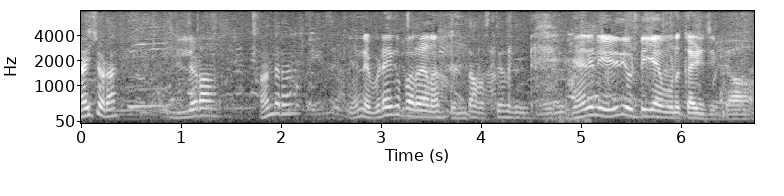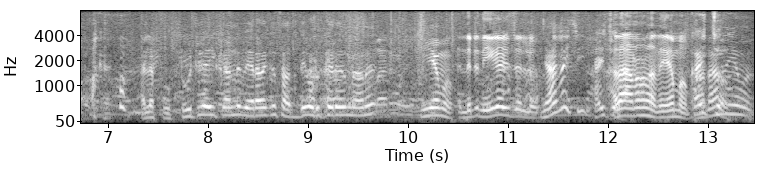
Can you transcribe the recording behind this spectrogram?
കഴിച്ചോടാ. ഇല്ലടാ. അതെന്താടാ? ഞാൻ എവിടെയൊക്കെ പറയണം? എന്താ അവസ്ഥയാണ് ഞാനിനി എഴുതി ഒട്ടിക്കാൻ പോണു കഴിച്ചില്ല അല്ല പുട്ടൂറ്റ് കഴിക്കാണ്ട് വേറെ ആർക്കും സദ്യ കൊടുക്കരുതെന്നാണ് നിയമം. എന്നിട്ട് നീ കഴിച്ചല്ലോ? ഞാൻ കഴിച്ചു. അതാണോ നിയമം. നിയമം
